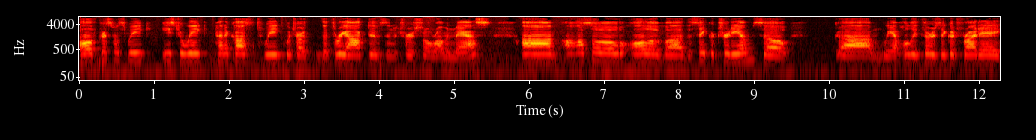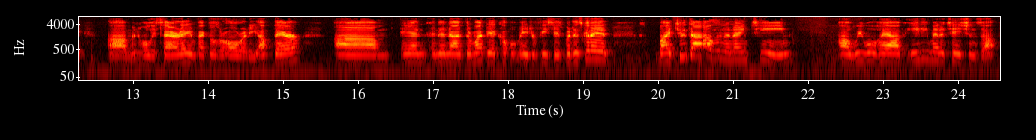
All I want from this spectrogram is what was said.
all of Christmas week, Easter week, Pentecost week, which are the three octaves in the traditional Roman Mass. Um, also, all of uh, the Sacred Triduum. So um, we have Holy Thursday, Good Friday, um, and Holy Saturday. In fact, those are already up there. Um, and and then uh, there might be a couple major feast days, but it's going to by 2019 uh, we will have 80 meditations up.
